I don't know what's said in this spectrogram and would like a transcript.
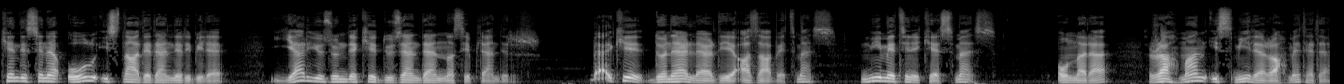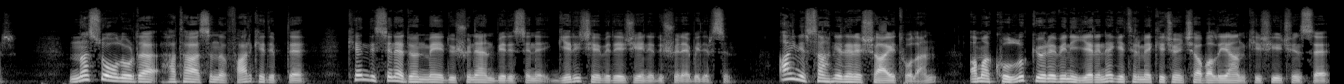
kendisine oğul isnat edenleri bile, yeryüzündeki düzenden nasiplendirir. Belki dönerler diye azap etmez, nimetini kesmez. Onlara Rahman ismiyle rahmet eder. Nasıl olur da hatasını fark edip de kendisine dönmeyi düşünen birisini geri çevireceğini düşünebilirsin. Aynı sahnelere şahit olan ama kulluk görevini yerine getirmek için çabalayan kişi içinse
